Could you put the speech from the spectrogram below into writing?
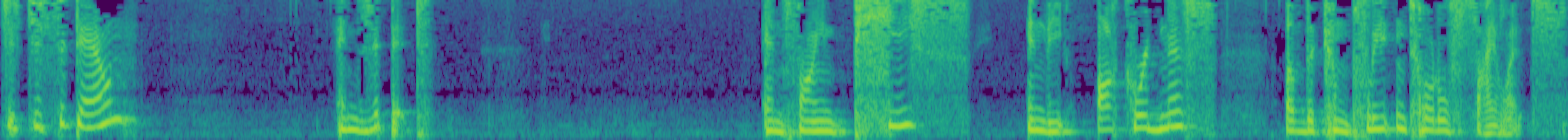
Just, just sit down and zip it. And find peace in the awkwardness of the complete and total silence.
